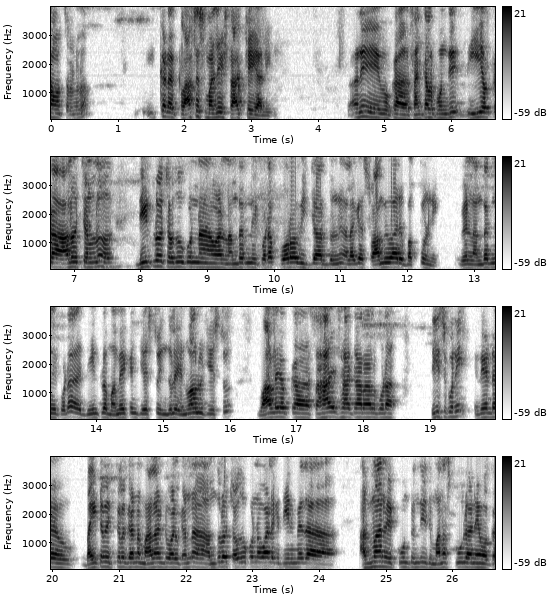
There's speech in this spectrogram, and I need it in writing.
సంవత్సరంలో ఇక్కడ క్లాసెస్ మళ్ళీ స్టార్ట్ చేయాలి అని ఒక సంకల్పం ఉంది. ఈ యొక్క ఆలోచనలో దీంట్లో చదువుకున్న వాళ్ళందరినీ కూడా పూర్వ విద్యార్థుల్ని అలాగే స్వామివారి భక్తుల్ని వీళ్ళందరినీ కూడా దీంట్లో మమేకం చేస్తూ ఇందులో ఇన్వాల్వ్ చేస్తూ వాళ్ళ యొక్క సహాయ సహకారాలు కూడా తీసుకుని ఎందుకంటే బయట వ్యక్తుల కన్నా మాలాంటి వాళ్ళకన్నా అందులో చదువుకున్న వాళ్ళకి దీని మీద అభిమానం ఎక్కువ ఉంటుంది. ఇది మన స్కూల్ అనే ఒక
